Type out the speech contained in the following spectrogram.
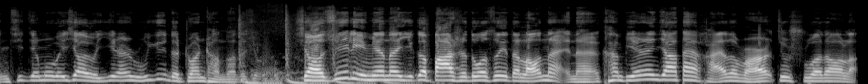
本期节目微笑有依然如玉的专场段子秀。小区里面的一个八十多岁的老奶奶，看别人家带孩子玩，就说到了：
